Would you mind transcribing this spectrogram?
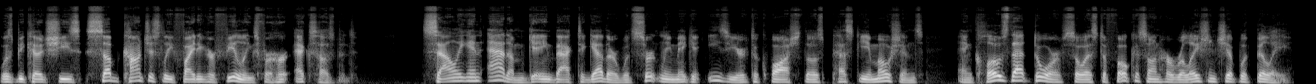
was because she's subconsciously fighting her feelings for her ex-husband. Sally and Adam getting back together would certainly make it easier to quash those pesky emotions and close that door so as to focus on her relationship with Billy.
